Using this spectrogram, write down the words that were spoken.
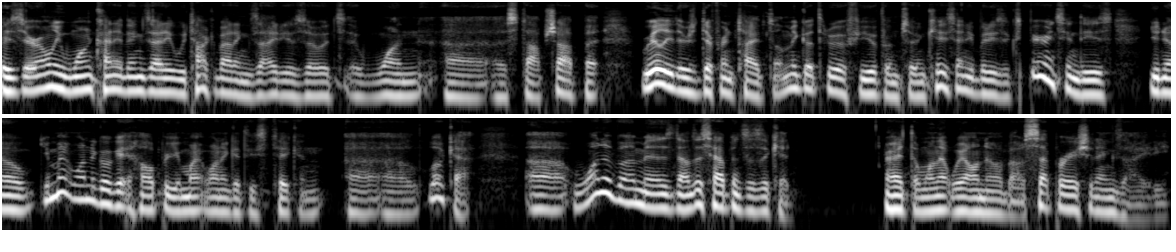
is there only one kind of anxiety? We talk about anxiety as though it's a one uh, a stop shop, but really there's different types. So let me go through a few of them. So in case anybody's experiencing these, you know, you might want to go get help or you might want to get these taken uh, a look at. Uh, one of them is now this happens as a kid right? The one that we all know about, separation anxiety.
